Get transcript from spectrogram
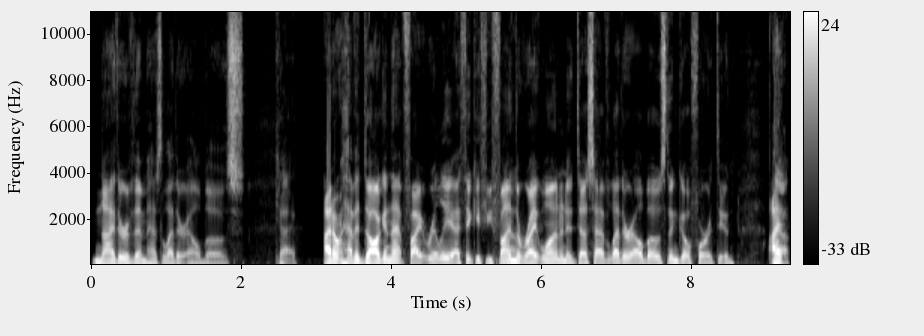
neither of them has leather elbows. Okay. I don't have a dog in that fight, really. I think if you find the right one and it does have leather elbows, then go for it, dude. Yeah.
